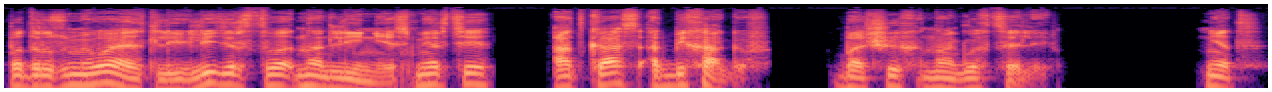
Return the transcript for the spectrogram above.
Подразумевает ли лидерство над линией смерти отказ от бихагов, больших наглых целей? Нет.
